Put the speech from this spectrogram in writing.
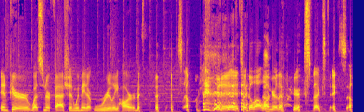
in pure Westerner fashion, we made it really hard. so, and it, it took a lot longer than we were expecting. So,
